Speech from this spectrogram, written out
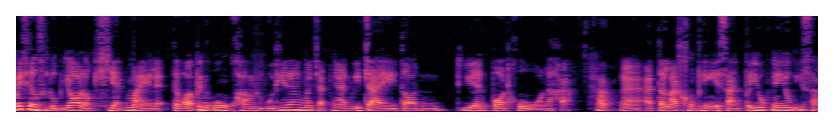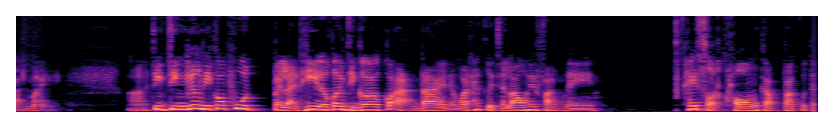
ไม่เชิงสรุปย่อหรอกเขียนใหม่แหละ แต่ว่าเป็นองค์ความรู้ที่ได้มาจากงานวิจัยตอนเรียนปอโทนะคะค่ะอ่าอัตลักษณ์ของเพลงอีสานประยุกต์ในยุคอีสานใหม่อ่าจริง ๆ เรื่องนี้ก็พูดไปหลายที่แล้วก็จริงๆก็ก็อ่านได้แต่ว่าถ้าเกิดจะเล่าให้ฟังใน ให้สอดคล้องกับปรากฏ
